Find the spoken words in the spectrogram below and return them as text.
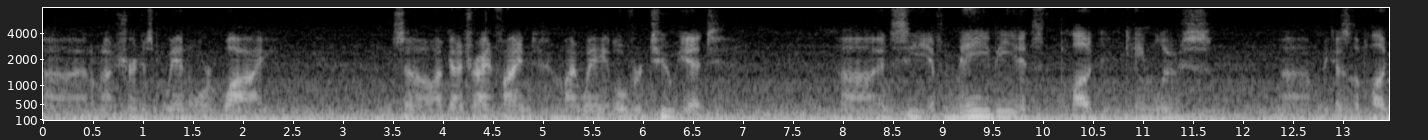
Uh, and I'm not sure just when or why. So I've got to try and find my way over to it uh, and see if maybe its plug came loose um, because the plug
